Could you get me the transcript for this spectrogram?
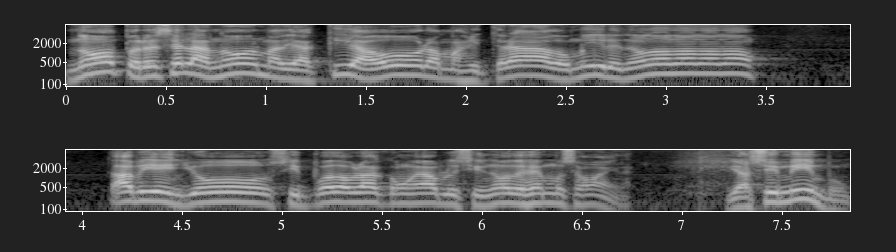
No, pero esa es la norma de aquí ahora, magistrado, mire, no, no, no, no, no. Está bien, yo si puedo hablar con él, hablo y si no, dejemos esa vaina. Y así mismo.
